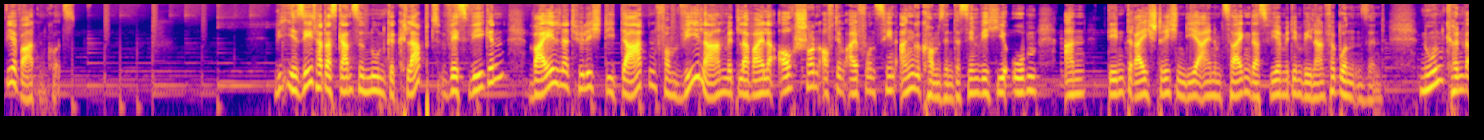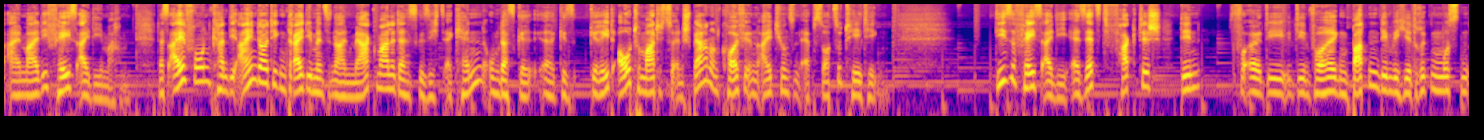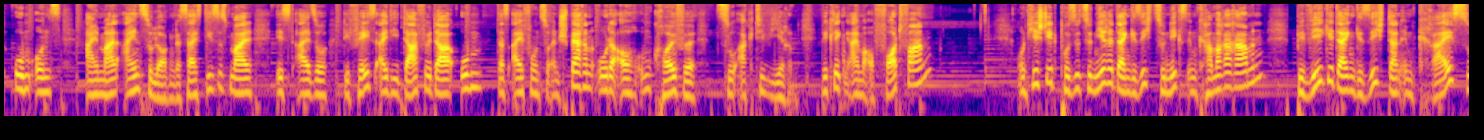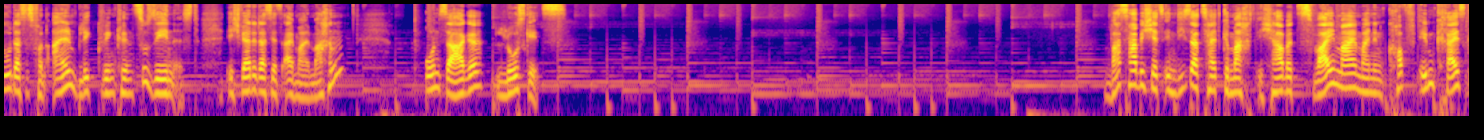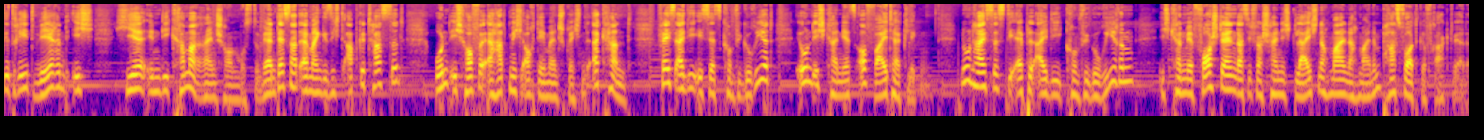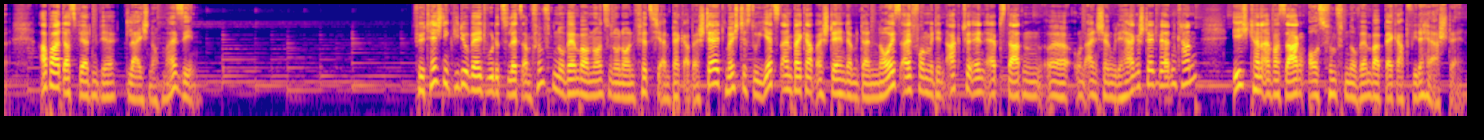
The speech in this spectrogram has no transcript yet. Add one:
Wir warten kurz. Wie ihr seht, hat das Ganze nun geklappt. Weswegen? Weil natürlich die Daten vom WLAN mittlerweile auch schon auf dem iPhone 10 angekommen sind. Das sehen wir hier oben an den drei Strichen, die einem zeigen, dass wir mit dem WLAN verbunden sind. Nun können wir einmal die Face ID machen. Das iPhone kann die eindeutigen dreidimensionalen Merkmale deines Gesichts erkennen, um das äh, Gerät automatisch zu entsperren und Käufe in iTunes und App Store zu tätigen. Diese Face ID ersetzt faktisch den, äh, die, den vorherigen Button, den wir hier drücken mussten, um uns einmal einzuloggen. Das heißt, dieses Mal ist also die Face ID dafür da, um das iPhone zu entsperren oder auch um Käufe zu aktivieren. Wir klicken einmal auf Fortfahren. Und hier steht, positioniere dein Gesicht zunächst im Kamerarahmen, bewege dein Gesicht dann im Kreis, so dass es von allen Blickwinkeln zu sehen ist. Ich werde das jetzt einmal machen und sage, los geht's. Was habe ich jetzt in dieser Zeit gemacht? Ich habe zweimal meinen Kopf im Kreis gedreht, während ich hier in die Kamera reinschauen musste. Währenddessen hat er mein Gesicht abgetastet und ich hoffe, er hat mich auch dementsprechend erkannt. Face ID ist jetzt konfiguriert und ich kann jetzt auf Weiter klicken. Nun heißt es die Apple ID konfigurieren. Ich kann mir vorstellen, dass ich wahrscheinlich gleich nochmal nach meinem Passwort gefragt werde. Aber das werden wir gleich nochmal sehen. Für Technik Videowelt wurde zuletzt am 5. November um 19.49 Uhr ein Backup erstellt. Möchtest du jetzt ein Backup erstellen, damit dein neues iPhone mit den aktuellen Apps, Daten äh, und Einstellungen wiederhergestellt werden kann? Ich kann einfach sagen, aus 5. November Backup wiederherstellen.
